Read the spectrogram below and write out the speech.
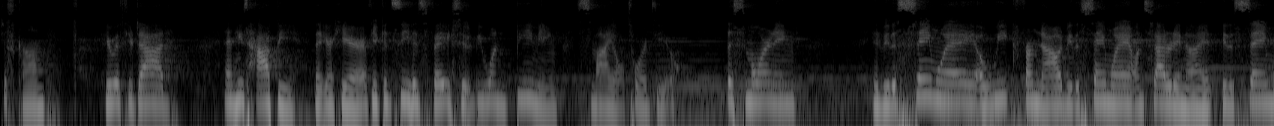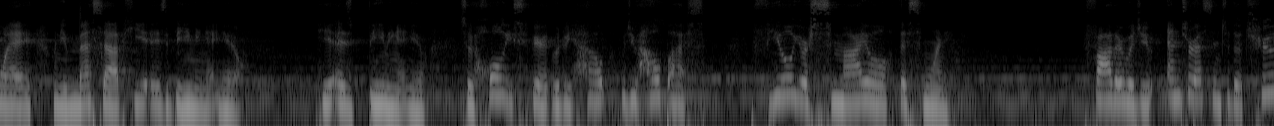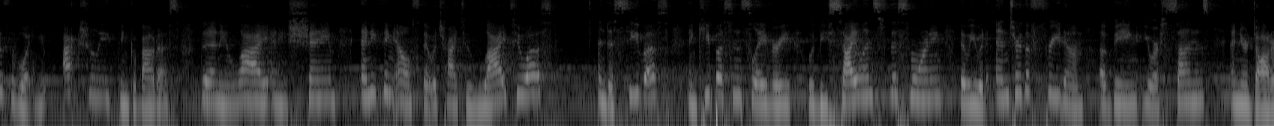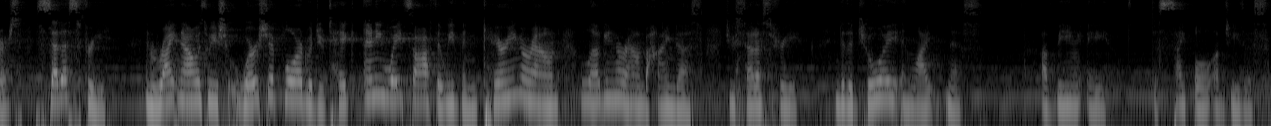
Just come. You're with your dad, and he's happy that you're here. If you could see his face, it would be one beaming smile towards you. This morning, it'd be the same way a week from now. It'd be the same way on Saturday night. It'd be the same way when you mess up. He is beaming at you. He is beaming at you. So, Holy Spirit, would we help? Would you help us feel your smile this morning? Father, would you enter us into the truth of what you actually think about us? That any lie, any shame, anything else that would try to lie to us and deceive us and keep us in slavery would be silenced this morning, that we would enter the freedom of being your sons and your daughters. Set us free. And right now, as we worship, Lord, would you take any weights off that we've been carrying around, lugging around behind us? You set us free into the joy and lightness of being a disciple of Jesus.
